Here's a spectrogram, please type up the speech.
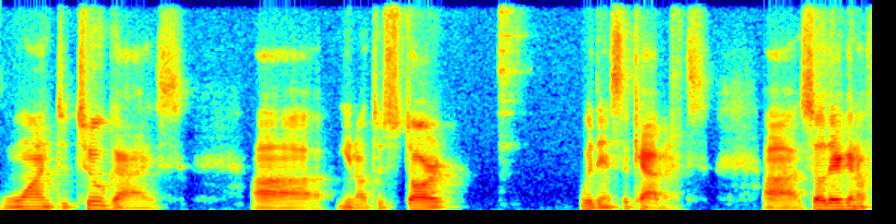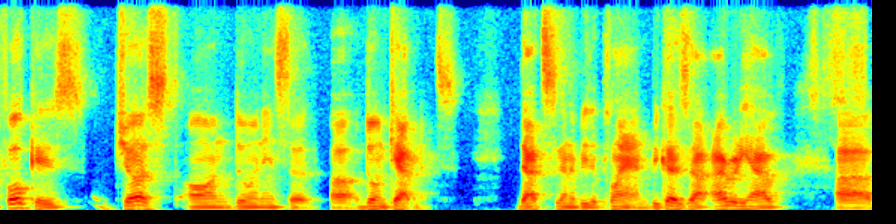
one to two guys, uh, you know, to start with Insta cabinets. Uh, so they're gonna focus just on doing Insta, uh, doing cabinets that's going to be the plan because I already have, uh,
